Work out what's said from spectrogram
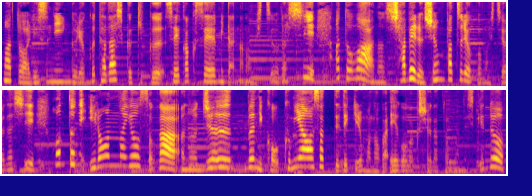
まあ、あとはリスニング力正しく聞く正確性みたいなのも必要だしあとはあの喋る瞬発力も必要だし本当にいろんな要素があの十分にこう組み合わさってできるものが英語学習だと思うんですけど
